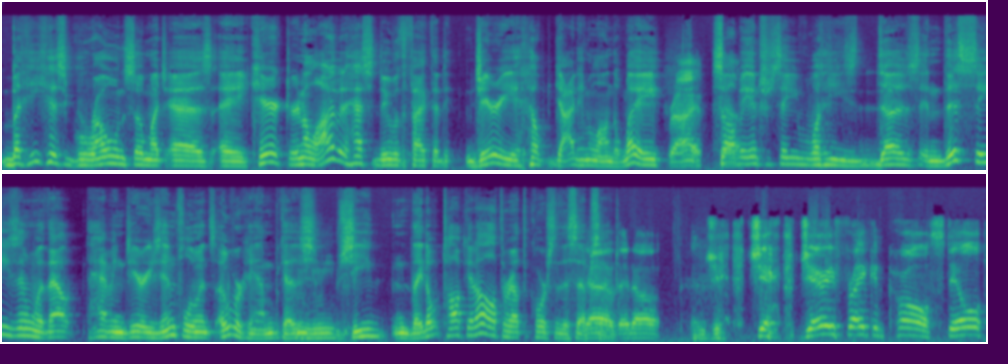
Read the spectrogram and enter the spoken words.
but he has grown so much as a character, and a lot of it has to do with the fact that Gerri helped guide him along the way. Right. So I'll be interested to see what he does in this season without having Gerri's influence over him because she they don't talk at all throughout the course of this Mm-hmm. No, episode. they don't. And J- J- Gerri, Frank, and Karl still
